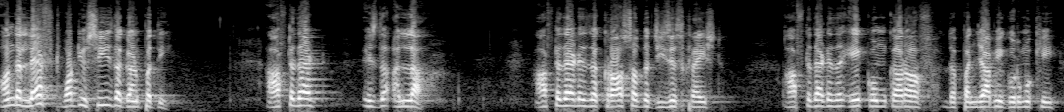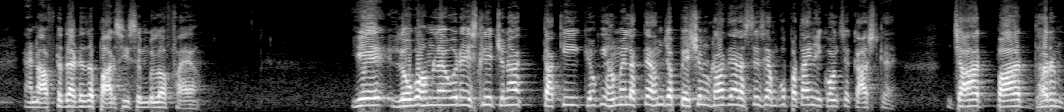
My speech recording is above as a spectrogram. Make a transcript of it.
on the left what you see is the Ganpati after that is the Allah after that is the cross of the Jesus Christ after that is the Ek Omkar of the Punjabi Gurmukhi and after that is the Parsi symbol of fire ये लोगो हम लोगों ने इसलिए चुना ताकि, क्योंकि हमें लगता है हम जब पेशेंट उठाते हैं रास्ते से, हमको पता ही नहीं कौन से कास्ट का है। जात, पात, धर्म,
